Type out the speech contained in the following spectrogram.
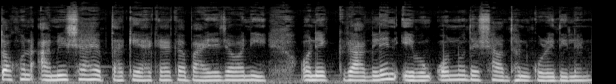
তখন আমির সাহেব তাকে একা একা বাইরে যাওয়া নিয়ে অনেক রাগলেন এবং অন্যদের সাবধান করে দিলেন।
